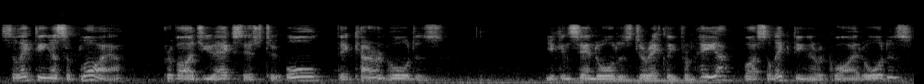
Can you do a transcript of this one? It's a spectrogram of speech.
Selecting a supplier provides you access to all their current orders. You can send orders directly from here by selecting the required orders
